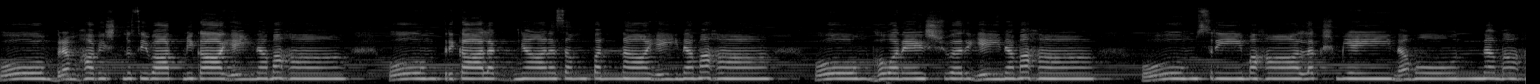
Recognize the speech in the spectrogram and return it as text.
ॐ ब्रह्मविष्णुशिवात्मिकायै नमः। ॐ त्रिकालज्ञानसम्पन्नायै नमः ॐ भुवनेश्वर्यै नमः। ॐ श्रीमहालक्ष्म्यै नमो नमः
